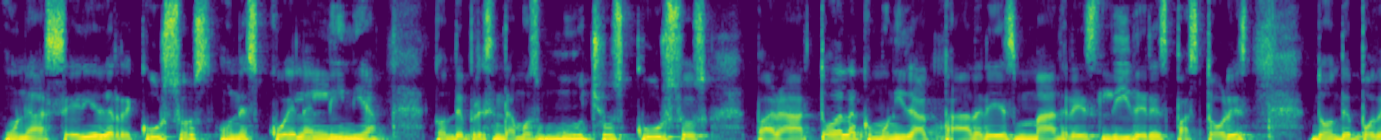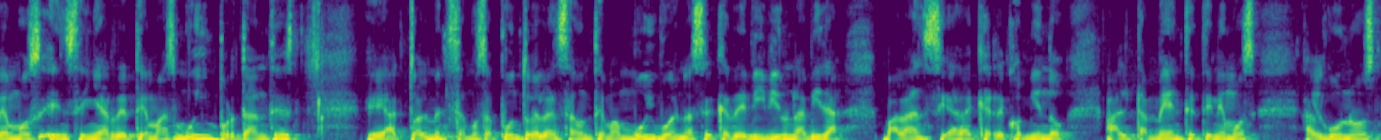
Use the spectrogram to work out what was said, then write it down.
una serie de recursos, una escuela en línea, donde presentamos muchos cursos para toda la comunidad padres, madres, líderes, pastores, donde podemos enseñar de temas muy importantes. Eh, actualmente estamos a punto de lanzar un tema muy bueno acerca de vivir una vida que recomiendo altamente. Tenemos algunos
